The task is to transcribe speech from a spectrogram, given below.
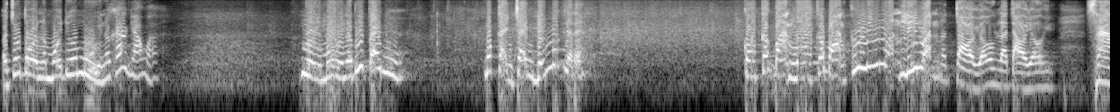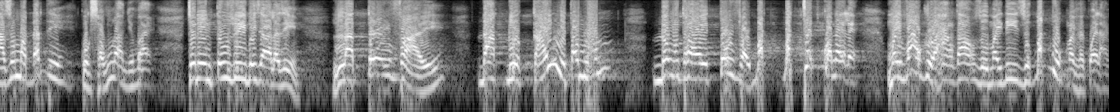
ở chỗ tôi là mỗi đứa mùi nó khác nhau à người mùi nó biết tên. Nó cạnh tranh đến mức vậy đấy. Còn các bạn ngồi, các bạn cứ lý luận lý luận trời ơi, là trời ơi, xà xuống mặt đất đi. Cuộc sống là như vậy. Cho nên tư duy bây giờ là gì? Là tôi phải đạt được cái người ta muốn đồng thời tôi phải bắt bắt chết quan hệ này mày vào cửa hàng tao, rồi mày đi, rồi bắt buộc mày phải quay lại.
